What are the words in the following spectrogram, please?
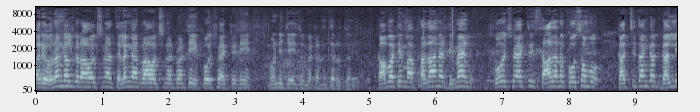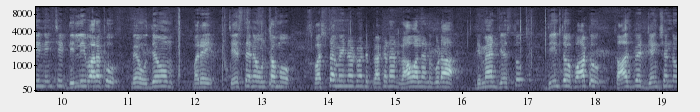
మరి వరంగల్కు రావాల్సిన తెలంగాణ రావాల్సినటువంటి కోచ్ ఫ్యాక్టరీని మొండి చేయి చూపెట్టడం జరుగుతుంది. కాబట్టి మా ప్రధాన డిమాండ్ కోచ్ ఫ్యాక్టరీ సాధన కోసము ఖచ్చితంగా గల్లీ నుంచి ఢిల్లీ వరకు మేము ఉద్యమం మరి చేస్తూనే ఉంటాము. స్పష్టమైనటువంటి ప్రకటన రావాలని కూడా డిమాండ్ చేస్తూ దీంతో పాటు కాజ్బేట్ జంక్షన్ను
